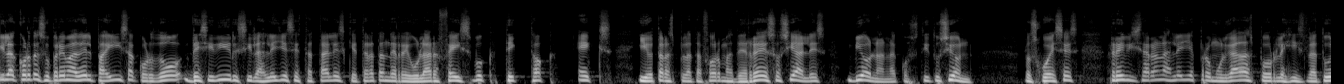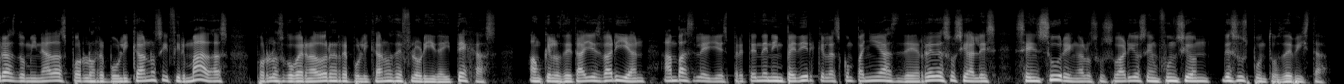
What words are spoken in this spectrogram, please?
Y la Corte Suprema del país acordó decidir si las leyes estatales que tratan de regular Facebook, TikTok, X y otras plataformas de redes sociales violan la Constitución. Los jueces revisarán las leyes promulgadas por legislaturas dominadas por los republicanos y firmadas por los gobernadores republicanos de Florida y Texas. Aunque los detalles varían, ambas leyes pretenden impedir que las compañías de redes sociales censuren a los usuarios en función de sus puntos de vista.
